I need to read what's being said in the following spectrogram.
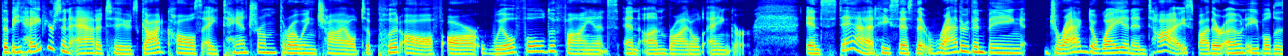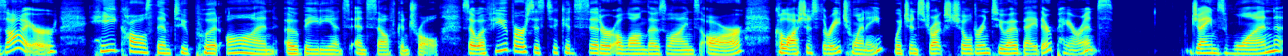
the behaviors and attitudes God calls a tantrum throwing child to put off are willful defiance and unbridled anger. Instead, he says that rather than being dragged away and enticed by their own evil desire, he calls them to put on obedience and self-control. So a few verses to consider along those lines are Colossians 3:20, which instructs children to obey their parents. James 1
